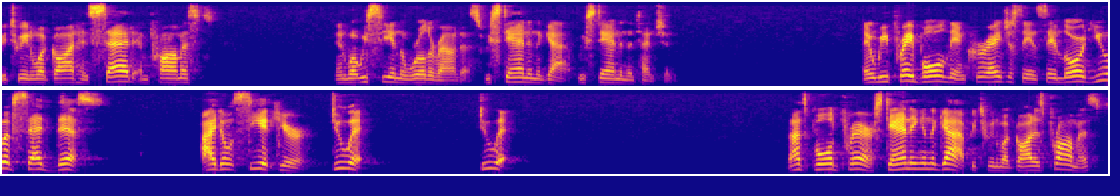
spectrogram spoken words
between what God has said and promised and what we see in the world around us. We stand in the gap, we stand in the tension. And we pray boldly and courageously and say, Lord, you have said this. I don't see it here. Do it. Do it. That's bold prayer, standing in the gap between what God has promised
